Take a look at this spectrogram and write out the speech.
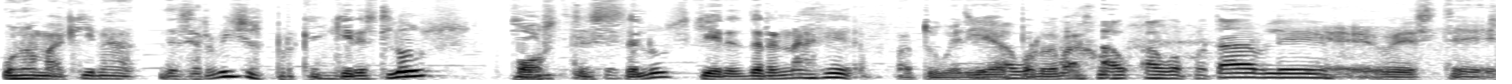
una máquina de servicios, porque quieres luz, postes de luz, quieres drenaje, la tubería agua, por debajo, agua potable. eh, este,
